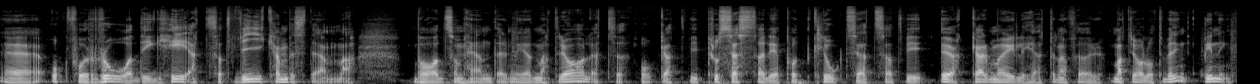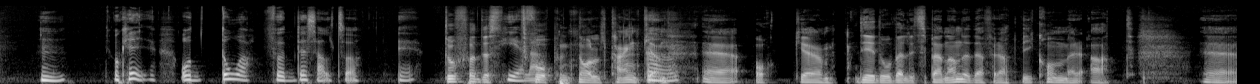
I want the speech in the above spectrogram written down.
Eh, och få rådighet så att vi kan bestämma vad som händer med materialet och att vi processar det på ett klokt sätt så att vi ökar möjligheterna för materialåtervinning. Mm. Okej, och då föddes alltså eh, Då föddes hela... 2.0-tanken. Ja. Eh, och eh, det är då väldigt spännande därför att vi kommer att eh,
